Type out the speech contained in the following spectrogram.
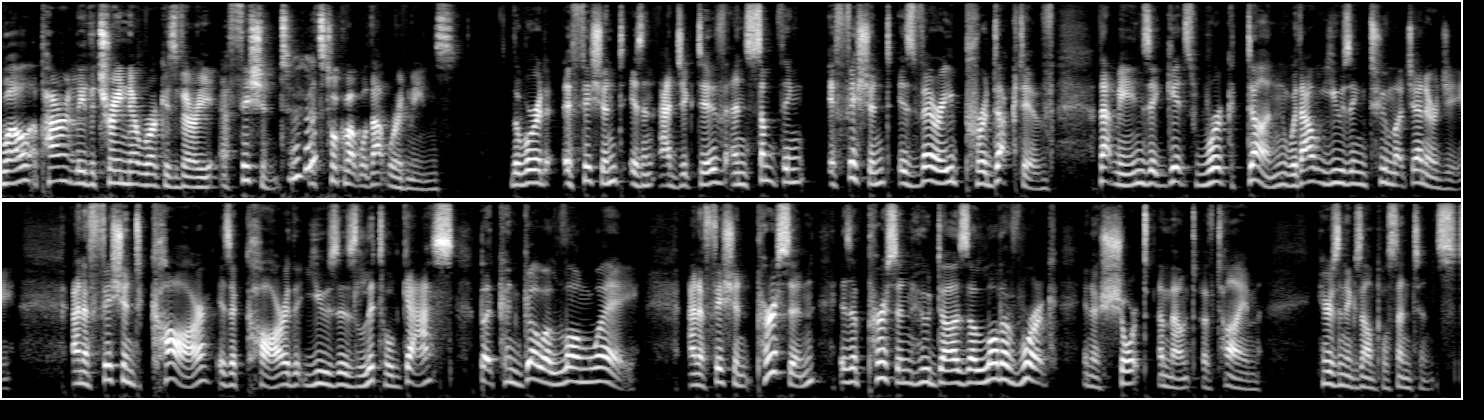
Well, apparently the train network is very efficient. Mm-hmm. Let's talk about what that word means. The word efficient is an adjective, and something efficient is very productive. That means it gets work done without using too much energy. An efficient car is a car that uses little gas but can go a long way. An efficient person is a person who does a lot of work in a short amount of time. Here's an example sentence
